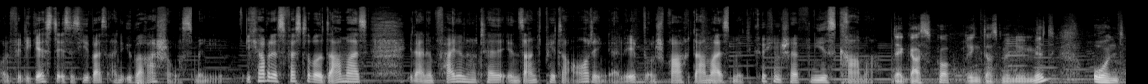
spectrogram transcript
und für die Gäste ist es jeweils ein Überraschungsmenü. Ich habe das Festival damals in einem feinen Hotel in St. Peter-Ording Meeting erlebt und sprach damals mit Küchenchef Nils Kramer. Der Gastkoch bringt das Menü mit und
